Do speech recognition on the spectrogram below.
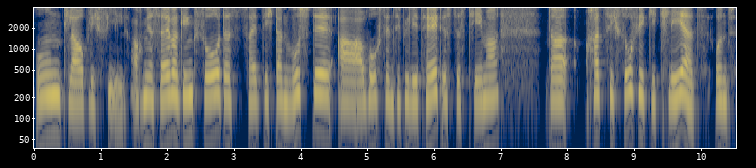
unglaublich viel. Auch mir selber ging es so, dass seit ich dann wusste, ah, Hochsensibilität ist das Thema, da hat sich so viel geklärt und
